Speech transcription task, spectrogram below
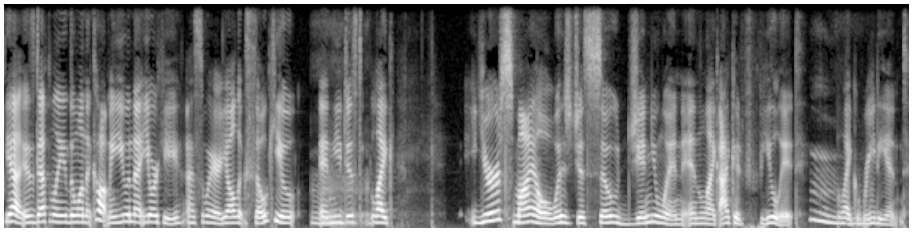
yeah, it's definitely the one that caught me. You and that Yorkie, I swear, y'all look so cute, and you just like your smile was just so genuine and like I could feel it like radiant.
